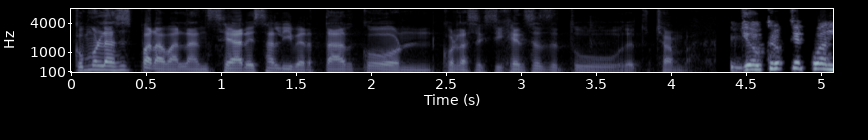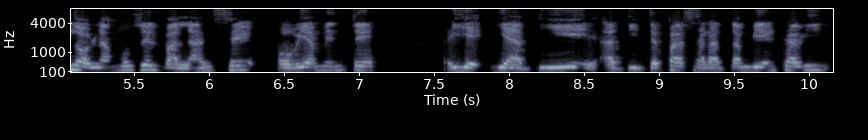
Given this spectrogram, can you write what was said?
¿Cómo le haces para balancear esa libertad con, con las exigencias de tu, de tu chamba? Yo creo que cuando hablamos del balance, obviamente, y, y a, ti, a ti te pasará también, Javi,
